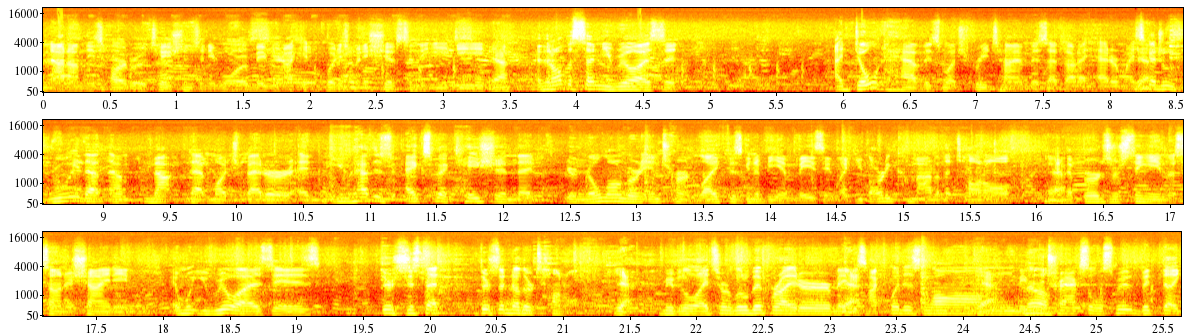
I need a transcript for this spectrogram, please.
not on these hard rotations anymore. Maybe you're not getting quite as many shifts in the ED. Yeah. And then all of a sudden you realize that. I don't have as much free time as I thought I had, or my Yeah. schedule is really that um, not that much better. And you have this expectation that you're no longer an intern. Life is going to be amazing. Like you've already come out of the tunnel, Yeah. and the birds are singing, the sun is shining, and what you realize is there's just that there's another tunnel. Yeah. Maybe the lights are a little bit brighter. Maybe Yeah. it's not quite as long. Yeah. Maybe No. the track's a little smooth, but like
